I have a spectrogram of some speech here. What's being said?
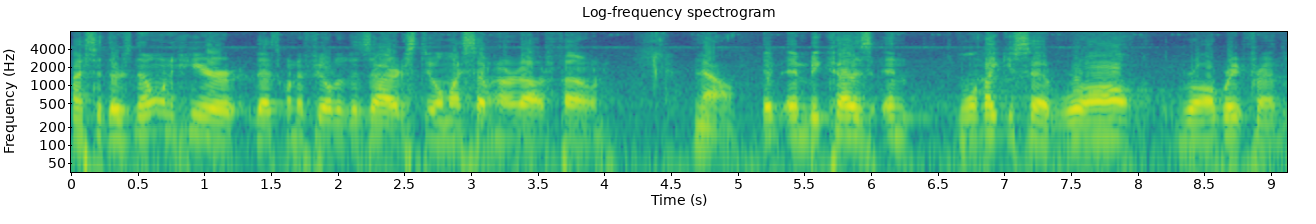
I said, there's no one here that's going to feel the desire to steal my seven hundred dollar phone. No. And, and because, and well, like you said, we're all we're all great friends.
